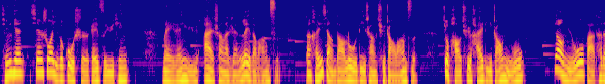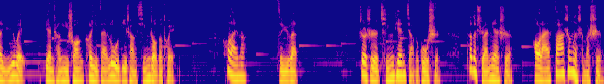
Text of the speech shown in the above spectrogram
晴天先说一个故事给子玉听。美人鱼爱上了人类的王子，她很想到陆地上去找王子，就跑去海底找女巫，要女巫把她的鱼尾变成一双可以在陆地上行走的腿。后来呢？子玉问。这是晴天讲的故事，他的悬念是后来发生了什么事。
